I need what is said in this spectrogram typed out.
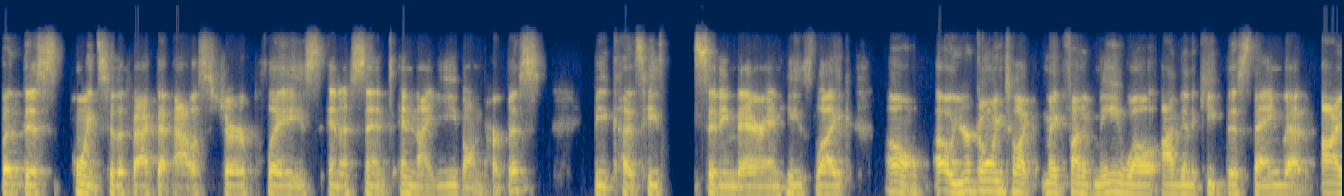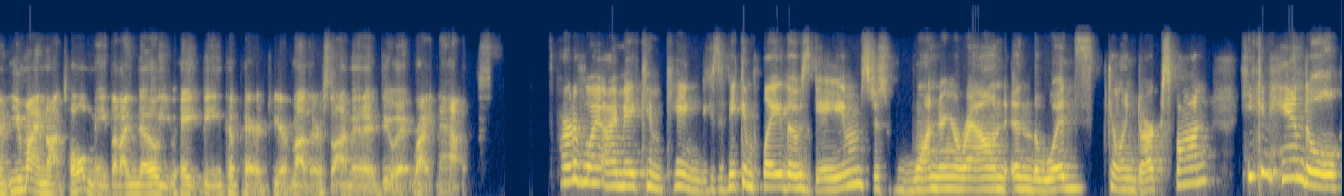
But this points to the fact that Alistair plays innocent and naive on purpose because he's sitting there and he's like, oh oh you're going to like make fun of me well i'm going to keep this thing that i you might not told me but i know you hate being compared to your mother so i'm going to do it right now it's part of why i make him king because if he can play those games just wandering around in the woods killing darkspawn he can handle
